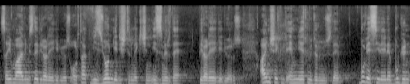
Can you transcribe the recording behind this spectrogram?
Sayın Valimizle bir araya geliyoruz. Ortak vizyon geliştirmek için İzmir'de bir araya geliyoruz. Aynı şekilde Emniyet Müdürümüzle bu vesileyle bugün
